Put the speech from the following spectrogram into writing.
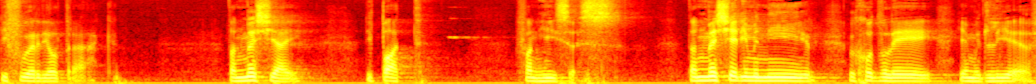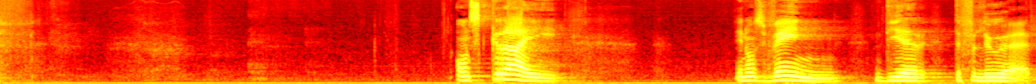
die voordeel trek dan mis jy die pad van Jesus. Dan mis jy die manier hoe God wil hê jy moet leef. Ons kry en ons wen deur te verloor.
